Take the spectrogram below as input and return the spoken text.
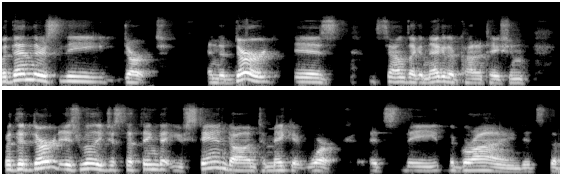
But then there's the dirt, and the dirt is sounds like a negative connotation, but the dirt is really just the thing that you stand on to make it work. It's the the grind. It's the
